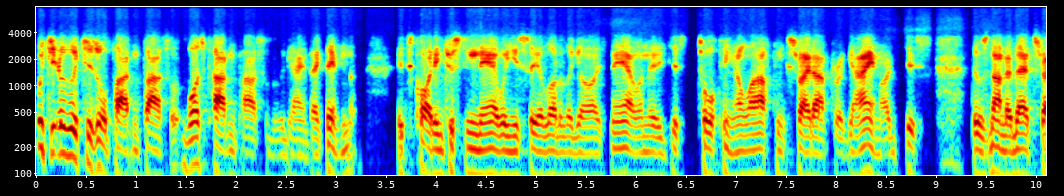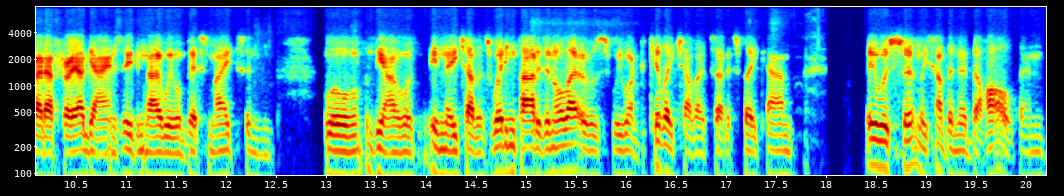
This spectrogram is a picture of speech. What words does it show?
which which is all part and parcel. Was part and parcel of the game back then it's quite interesting now where you see a lot of the guys now and they're just talking and laughing straight after a game. I just there was none of that straight after our games, even though we were best mates and we were you know in each other's wedding parties and all that. It was we wanted to kill each other, so to speak. Um, it was certainly something to behold, and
